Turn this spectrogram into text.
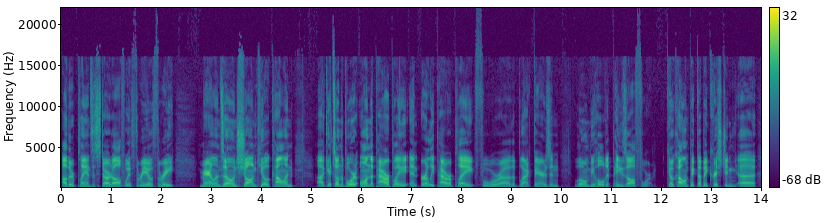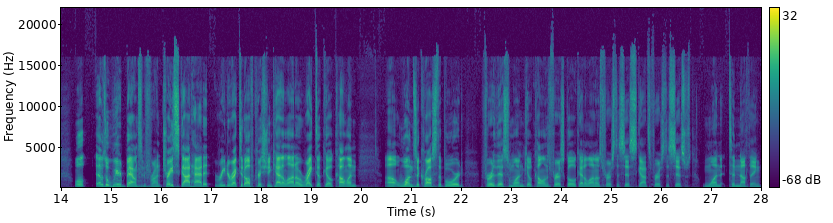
other plans to start off with 303. Maryland's own Sean Kilcullen uh, gets on the board on the power play, an early power play for uh, the Black Bears, and lo and behold, it pays off for him. Kilcullen picked up a Christian. Uh, well, that was a weird bounce in front. Trey Scott had it, redirected off Christian Catalano right to Kilcullen. Uh, one's across the board for this one. Kilcullen's first goal, Catalano's first assist, Scott's first assist, one to nothing.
